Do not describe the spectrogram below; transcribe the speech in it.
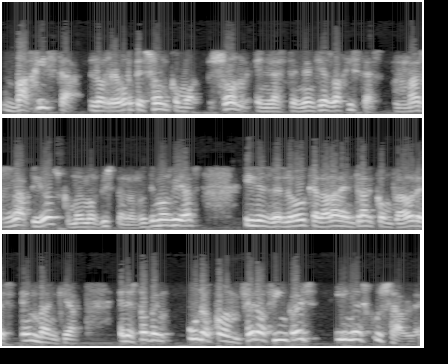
bajista los rebotes son como son en las tendencias bajistas más rápidos, como hemos visto en los últimos días, y desde luego que a la hora de entrar compradores en Bankia, el stop en 1,05 es inexcusable.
